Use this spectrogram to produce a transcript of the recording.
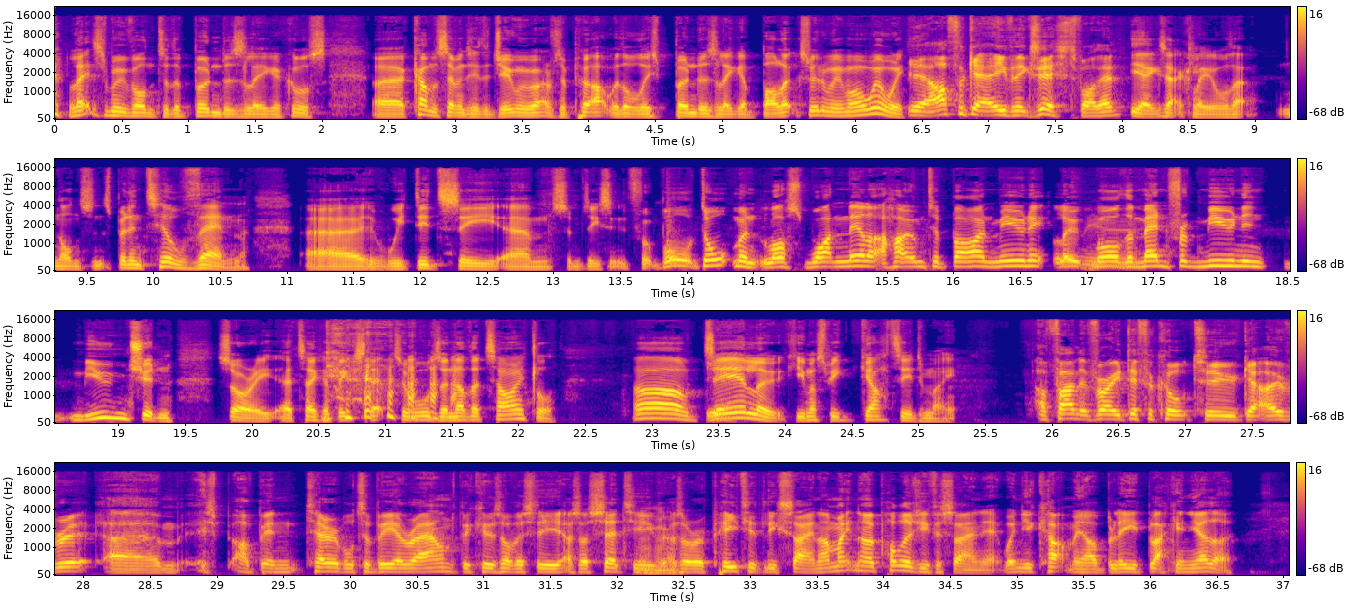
Let's move on to the Bundesliga. Of course, uh, come the 17th of June, we won't have to put up with all this Bundesliga bollocks, will we, more, will we? Yeah, I'll forget it even exists by then. Yeah, exactly, all that nonsense. But until then, uh, we did see um, some decent football. Dortmund lost 1 0 at home to Bayern Munich. Luke Moore, the men from Munich, München, sorry, uh, take a big step towards another title. Oh, dear, Luke, you must be gutted, mate. I found it very difficult to get over it. Um, it's, I've been terrible to be around because, obviously, as I said to you, Mhm. as I repeatedly say, and I make no apology for saying it, when you cut me, I bleed black and yellow.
